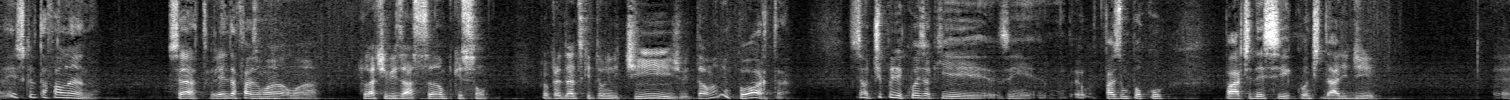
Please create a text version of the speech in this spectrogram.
É isso que ele está falando. Certo? Ele ainda faz uma, uma relativização, porque são propriedades que estão em litígio e tal, mas não importa. Isso é o tipo de coisa que assim, faz um pouco parte desse quantidade de, eh,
